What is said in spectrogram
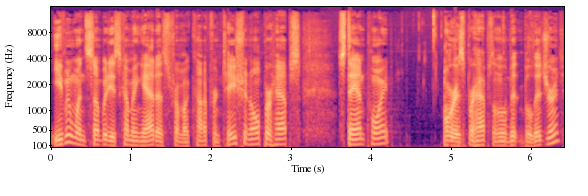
even when somebody is coming at us from a confrontational, perhaps, standpoint, or is perhaps a little bit belligerent,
